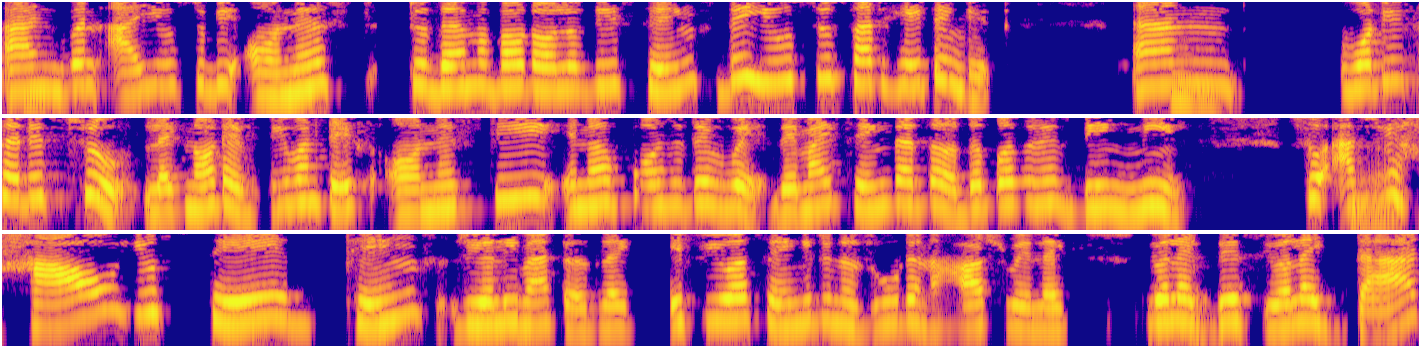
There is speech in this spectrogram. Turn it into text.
And mm. when I used to be honest to them about all of these things, they used to start hating it. And mm. what you said is true. Like not everyone takes honesty in a positive way. They might think that the other person is being mean. So actually Yeah, how you say things really matters. Like if you are saying it in a rude and harsh way, like you're like this, you're like that,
